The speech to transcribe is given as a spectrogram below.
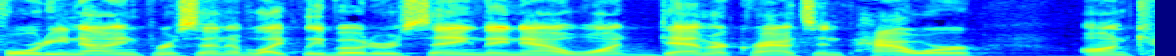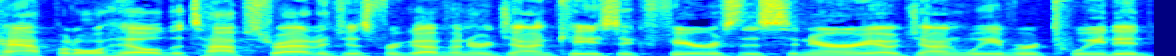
49% of likely voters saying they now want Democrats in power on Capitol Hill. The top strategist for Governor John Kasich fears this scenario. John Weaver tweeted,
